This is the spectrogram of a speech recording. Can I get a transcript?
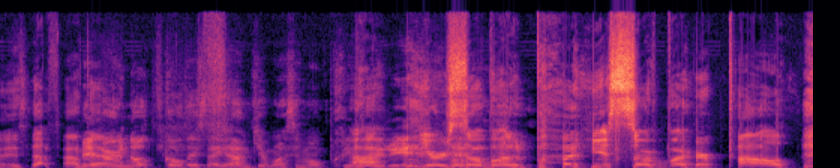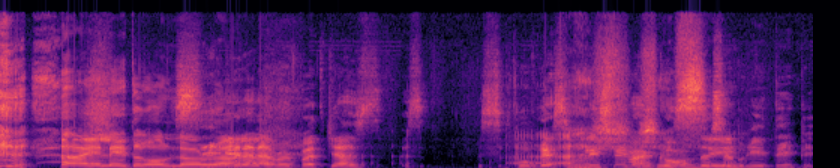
Mais de- un autre compte Instagram que moi, c'est mon ah, préféré. you're sober pal, you're sober pal. ah, elle est drôle Si Laura. elle, elle avait un podcast, pour vrai, si vous voulez Ah, suivre un compte de sobriété puis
